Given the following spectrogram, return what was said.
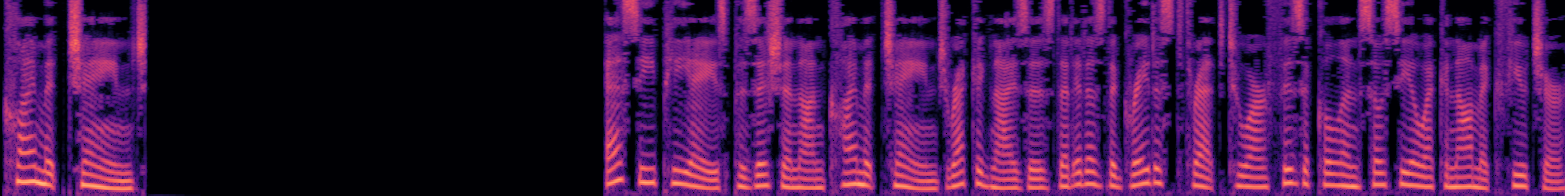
Climate change SEPA's position on climate change recognizes that it is the greatest threat to our physical and socio-economic future.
